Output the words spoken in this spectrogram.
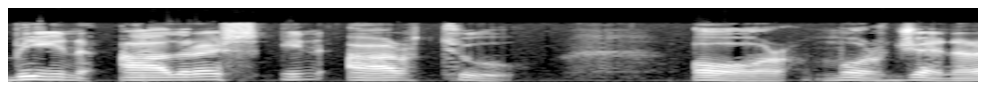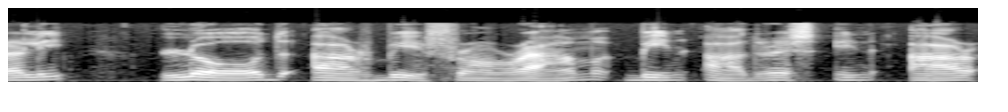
bin address in R2 or more generally load RB from RAM bin address in RA.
